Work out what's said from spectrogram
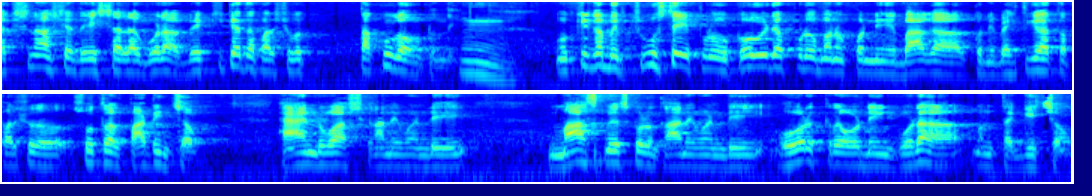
దక్షిణాసియా దేశాల్లో కూడా వ్యక్తిగత పరిశుభ్రత తక్కువగా ఉంటుంది. ముఖ్యంగా మీరు చూస్తే ఇప్పుడు కోవిడ్ అప్పుడు మనం కొన్ని బాగా కొన్ని వ్యక్తిగత పరిశుభ్ర సూత్రాలు పాటించాం. హ్యాండ్ వాష్ కానివ్వండి మాస్క్ వేసుకోవడం కానివ్వండి ఓవర్ క్రౌడింగ్ కూడా మనం తగ్గించాం.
